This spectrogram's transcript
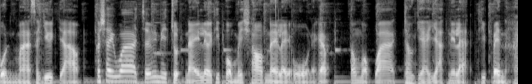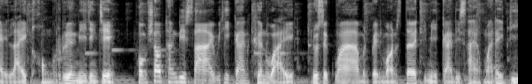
บ่นมาซะยืดยาว ก็ใช่ว่าจะไม่มีจุดไหนเลยที่ผมไม่ชอบในไลโอนะครับ ต้องบอกว่าเจ้าแยยักษ์นี่แหละ ที่เป็นไฮไลท์ของเรื่องนี้จริง ๆ ผมชอบทั้งดีไซน์วิธีการเคลื่อนไหว รู้สึกว่ามันเป็นมอนสเตอร์ที่มีการดีไซน์ออกมาได้ดี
